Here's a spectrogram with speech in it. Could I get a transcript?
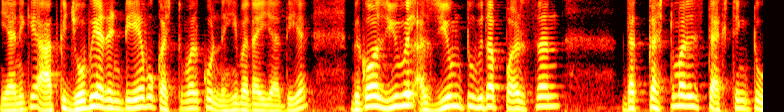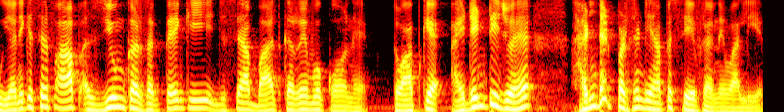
यानी कि आपकी जो भी आइडेंटिटी है वो कस्टमर को नहीं बताई जाती है। Because you will assume to be the person the customer is texting to, यानी कि सिर्फ़ आप अज्यूम कर सकते हैं कि जिससे आप बात कर रहे हैं वो कौन है। तो आपके आइडेंटिटी जो है हंड्रेड परसेंट यहाँ पर सेफ़ रहने वाली है।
